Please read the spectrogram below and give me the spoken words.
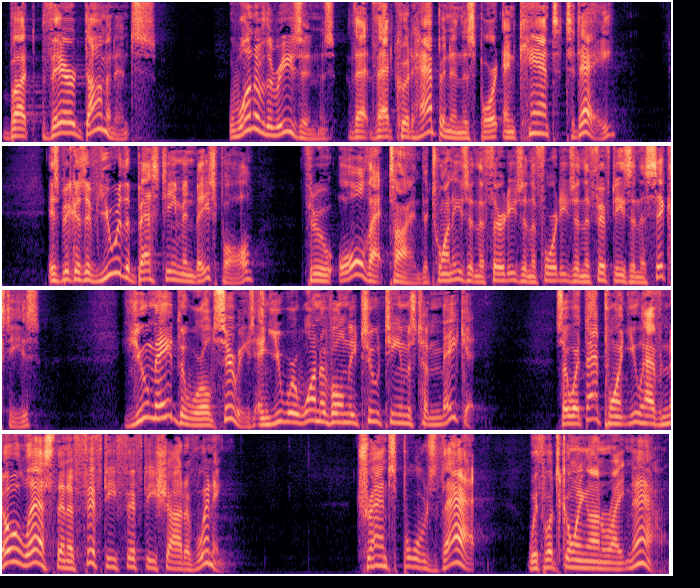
But their dominance, one of the reasons that that could happen in the sport and can't today, is because if you were the best team in baseball, through all that time, the 20s and the 30s and the 40s and the 50s and the 60s, you made the World Series and you were one of only two teams to make it. So at that point, you have no less than a 50 50 shot of winning. Transpose that with what's going on right now.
